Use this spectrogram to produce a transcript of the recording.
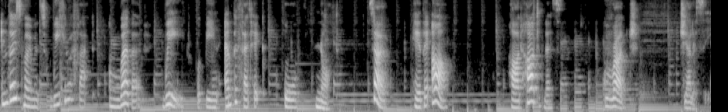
in those moments, we can reflect on whether we were being empathetic or not. So, here they are hard heartedness, grudge, jealousy.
